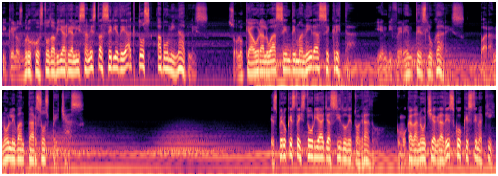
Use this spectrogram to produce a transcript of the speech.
y que los brujos todavía realizan esta serie de actos abominables, solo que ahora lo hacen de manera secreta y en diferentes lugares para no levantar sospechas. Espero que esta historia haya sido de tu agrado. Como cada noche agradezco que estén aquí,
